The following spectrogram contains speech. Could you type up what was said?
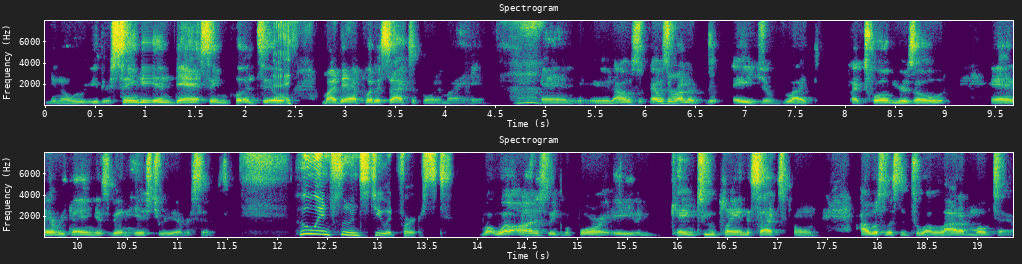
You know, we were either singing, dancing, until my dad put a saxophone in my hand, and, and I was I was around the age of like like 12 years old, and everything has been history ever since. Who influenced you at first? Well, well, honestly, before it even came to playing the saxophone, I was listening to a lot of Motown.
